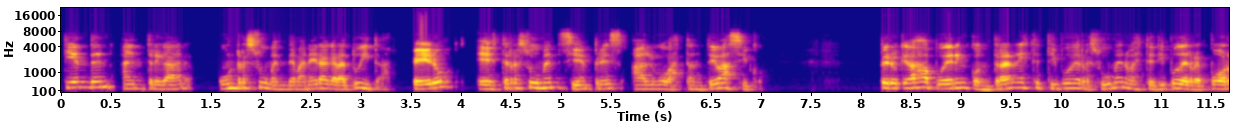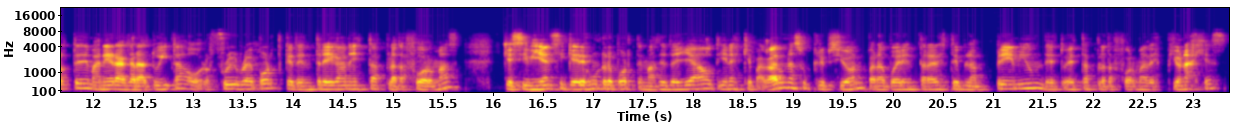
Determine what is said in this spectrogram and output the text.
tienden a entregar un resumen de manera gratuita, pero este resumen siempre es algo bastante básico. Pero que vas a poder encontrar en este tipo de resumen o este tipo de reporte de manera gratuita o los free report que te entregan estas plataformas, que si bien si quieres un reporte más detallado tienes que pagar una suscripción para poder entrar a este plan premium de todas estas plataformas de espionajes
